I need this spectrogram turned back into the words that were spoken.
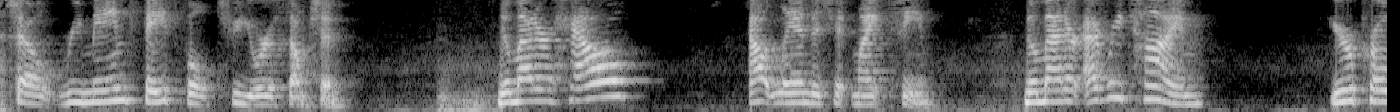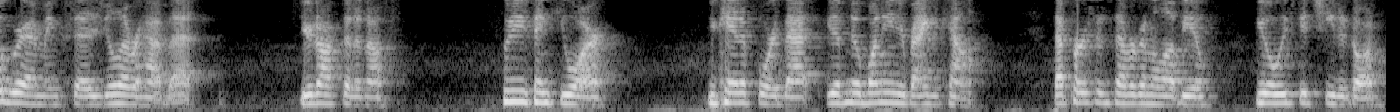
So remain faithful to your assumption. No matter how outlandish it might seem, no matter every time your programming says you'll never have that, you're not good enough. Who do you think you are? You can't afford that. You have no money in your bank account. That person's never going to love you. You always get cheated on.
